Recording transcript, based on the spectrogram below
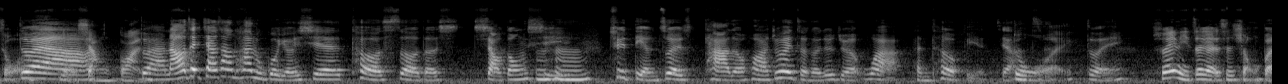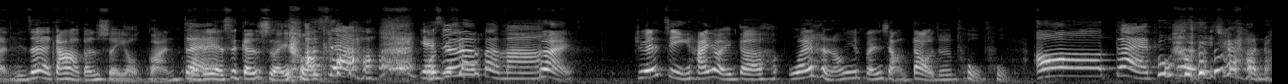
什么对啊有相关，对啊，然后再加上它如果有一些特色的小东西去点缀它的话，就会整个就觉得哇很特别这样。对。对，所以你这个也是熊本，你这个刚好跟水有关，对。我的也是跟水有关，哦、是啊，也是熊本吗？对，绝景还有一个我也很容易分享到，就是瀑布。哦，对，瀑布的确很容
